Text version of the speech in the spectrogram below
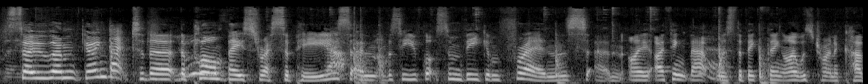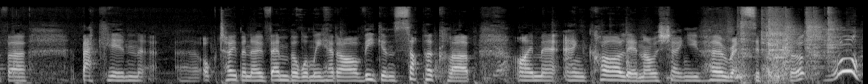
So, um, going back to the, the plant based recipes, Yeah. and obviously you've got some vegan friends, and I, I think that Yeah. was the big thing I was trying to cover back in uh, October, November when we had our vegan supper club. I met Anne Carlin, I was showing you her recipe book. Woo!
